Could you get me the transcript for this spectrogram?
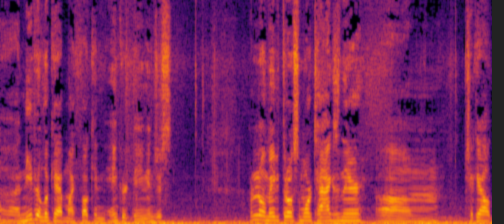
I need to look at my fucking anchor thing and just I don't know, maybe throw some more tags in there. Um, check out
